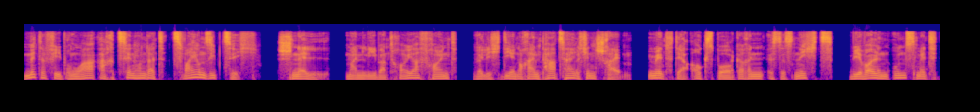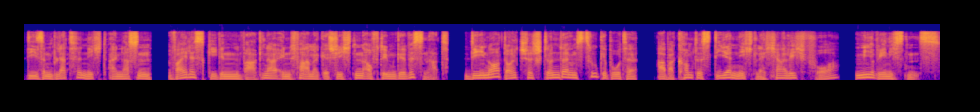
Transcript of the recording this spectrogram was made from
Mitte Februar 1872. Schnell, mein lieber treuer Freund, will ich dir noch ein paar Zeilchen schreiben. Mit der Augsburgerin ist es nichts, wir wollen uns mit diesem Blatte nicht einlassen, weil es gegen Wagner infame Geschichten auf dem Gewissen hat. Die Norddeutsche stünde uns zu Gebote, aber kommt es dir nicht lächerlich vor? Mir wenigstens.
